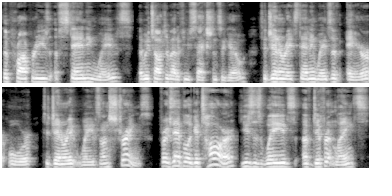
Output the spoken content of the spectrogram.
the properties of standing waves that we talked about a few sections ago to generate standing waves of air or to generate waves on strings. For example, a guitar uses waves of different lengths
